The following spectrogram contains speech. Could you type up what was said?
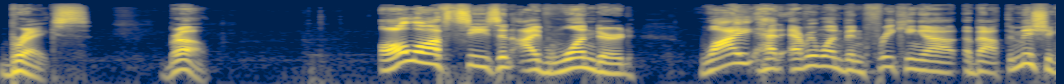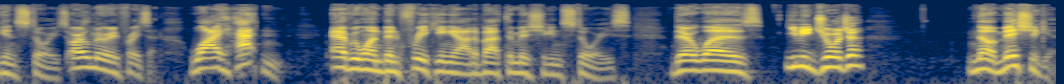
breaks. Bro, all off season, I've wondered why had everyone been freaking out about the Michigan stories? Or let me rephrase that. Why hadn't everyone been freaking out about the Michigan stories? There was. You mean Georgia? No, Michigan.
